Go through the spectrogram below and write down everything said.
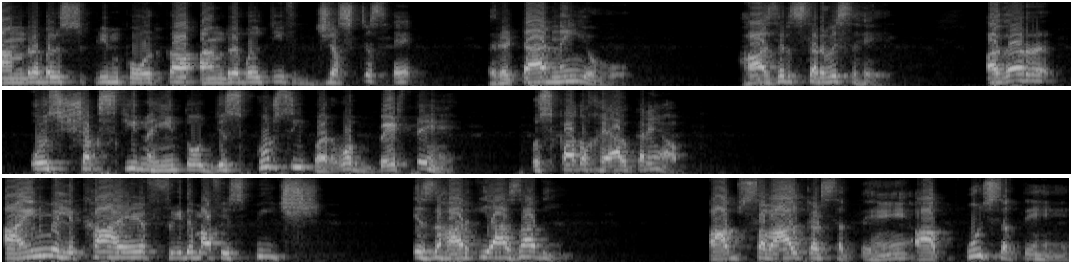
ऑनरेबल सुप्रीम कोर्ट का ऑनरेबल चीफ जस्टिस है, रिटायर नहीं है वो, हाजिर सर्विस है। अगर उस शख्स की नहीं तो जिस कुर्सी पर वो बैठते हैं, उसका तो ख्याल करें आप। आइन में लिखा है, फ्रीडम ऑफ़ स्पीच, इजहार की आज़ादी। आप सवाल कर सकते हैं, आप पूछ सकते हैं,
